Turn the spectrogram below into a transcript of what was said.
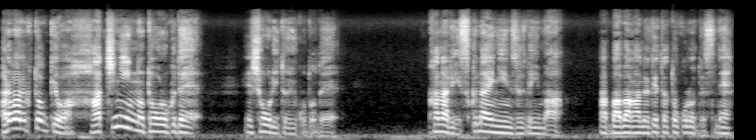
アルバルク東京は8人の登録で勝利ということで、かなり少ない人数で今、馬場が抜けたところですね。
